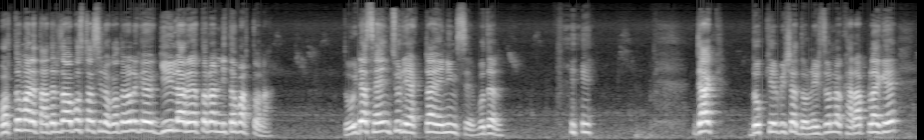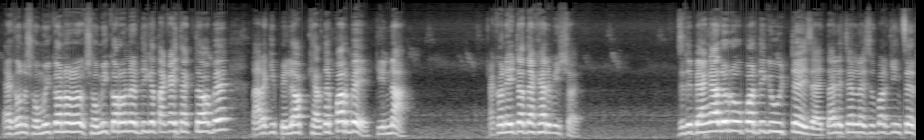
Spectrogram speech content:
বর্তমানে তাদের যে অবস্থা ছিল, গতকালকে গিল আর এত রান নিতে পারতো না। দুইটা সেঞ্চুরি একটা ইনিংসে বুঝেন? যাক, দুঃখের বিষয়, ধোনির জন্য খারাপ লাগে। এখন সমীকরণ, সমীকরণের দিকে তাকাই থাকতে হবে। তারা কি প্লে অফ খেলতে পারবে কি না? এখন এইটা দেখার বিষয়। যদি বেঙ্গালুরু উপর দিকে উঠতেই যায়, তাহলে চেন্নাই সুপার কিংসের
